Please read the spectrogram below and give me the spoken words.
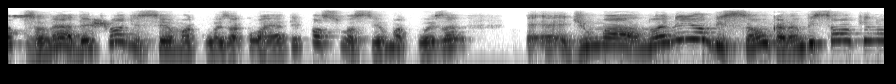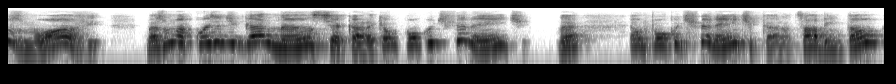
Essa, né? Deixou de ser uma coisa correta e passou a ser uma coisa é, é, de uma. Não é nem ambição, cara. ambição é o que nos move, mas uma coisa de ganância, cara, que é um pouco diferente, né? É um pouco diferente, cara, sabe? Então,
